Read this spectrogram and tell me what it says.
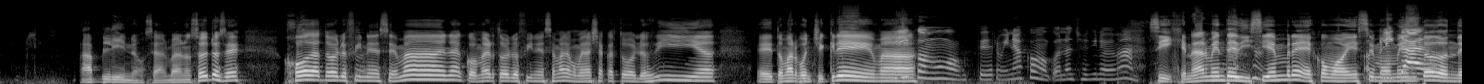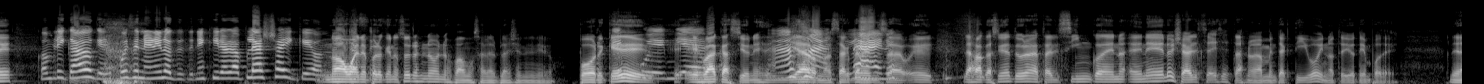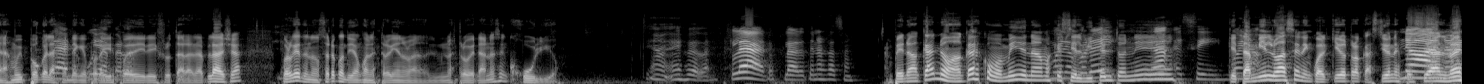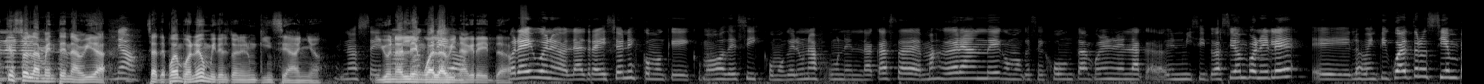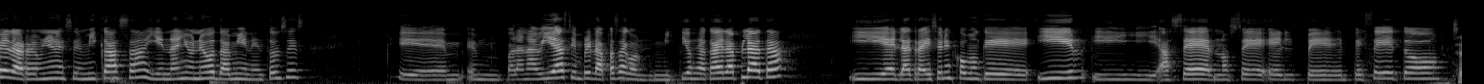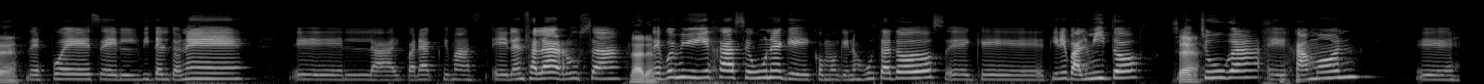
A pleno. O sea, para nosotros es joda todos los fines de semana, comer todos los fines de semana, comer hallaca todos los días, eh, tomar ponche y crema. Y como te terminás como con 8 kilos de más. Sí, generalmente diciembre es como ese Complicado. momento donde... Complicado que después en enero te tenés que ir a la playa y qué onda. No, ¿Qué bueno, pero que nosotros no nos vamos a la playa en enero. Porque es vacaciones de Ajá, invierno, exactamente. claro. O sea, eh, las vacaciones duran hasta el 5 de enero y ya el 6 estás nuevamente activo y no te dio tiempo de, de nada. Es muy poco la Claro, gente que por ahí puede ir a disfrutar a la playa. Porque nosotros continuamos con nuestro verano. Nuestro verano es en julio. Ah, es verdad. Claro, claro, tenés razón. Pero acá no, acá es como medio nada más que si el Vitel Toné. ah, sí, Que bueno. también lo hacen en cualquier otra ocasión especial. No, no, es no, que solamente no. Navidad. O sea, te pueden poner un Vitel Toné en un 15 años. No sé. Y una no- lengua a la vinagreta. Por ahí, bueno, la tradición es como que, como vos decís, como que en una, una- en la casa más grande, como que se juntan, ponen en la en mi situación, ponele eh, los 24, siempre la reunión es en mi casa y en Año Nuevo también. Entonces, eh, en- para Navidad siempre la pasa con mis tíos de acá de La Plata. Y eh, la tradición es como que ir y hacer, no sé, el, pe- el peseto, Sí. Después el Vitel Toné. Eh, la, y para qué más Eh, la ensalada rusa Claro. después mi vieja hace una que como que nos gusta a todos eh, que tiene palmitos Sí. lechuga eh, jamón eh,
